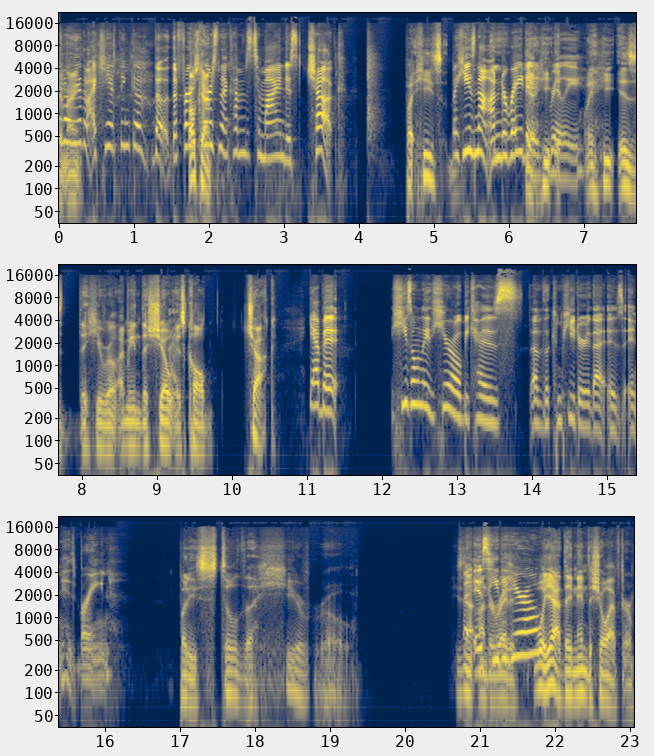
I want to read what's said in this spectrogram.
answered at night. I can't think of the the first Okay. person that comes to mind is Chuck, But he's but he's not underrated, he, really. he is the hero. I mean, the show is called Chuck. yeah, but he's only the hero because of the computer that is in his brain. but he's still the hero. He's not is he the hero? Well, yeah, they named the show after him.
